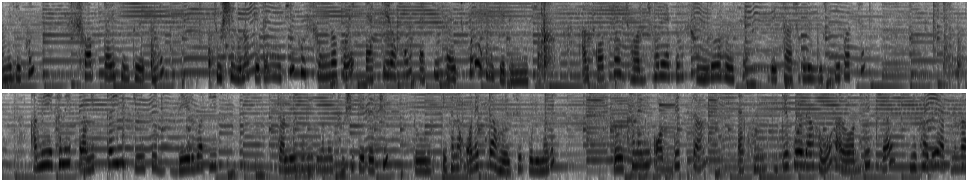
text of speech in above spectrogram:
আমি দেখুন সবটাই কিন্তু এখানে চুষিগুলো কেটে নিয়েছি। খুব সুন্দর করে একই রকম, একই সাইজ করে এখানে কেটে নিয়েছি। আর কতটা ঝরঝরে একদম সুন্দর হয়েছে দেখে আশা করি বুঝতে পারছেন। আমি এখানে অনেকটাই যেহেতু দেড় বাটির চালের গুঁড়ি মানে চুষি কেটেছি, তো এখানে অনেকটা হয়েছে পরিমাণে। তো এখানে আমি অর্ধেকটা এখন পিঠে করে দেখাবো, আর অর্ধেকটা কীভাবে আপনারা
